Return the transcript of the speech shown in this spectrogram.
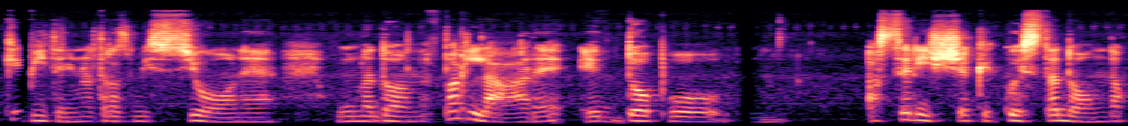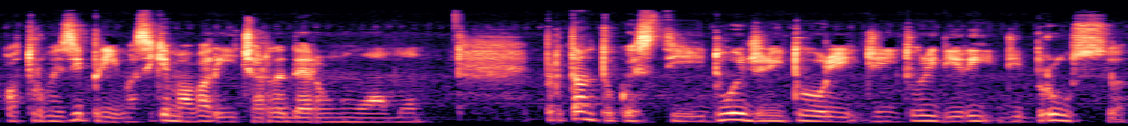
che vita in una trasmissione una donna a parlare e dopo asserisce che questa donna quattro mesi prima si chiamava Richard ed era un uomo. Pertanto questi due genitori, genitori di, di Bruce,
